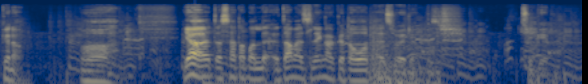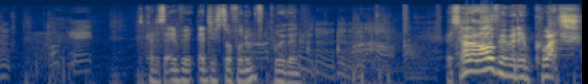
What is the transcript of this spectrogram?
Genau. Oh. Ja, das hat aber damals länger gedauert als heute, muss ich zugeben. Jetzt kann es endlich zur Vernunft prügeln. Jetzt hör doch auf hier mit dem Quatsch!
